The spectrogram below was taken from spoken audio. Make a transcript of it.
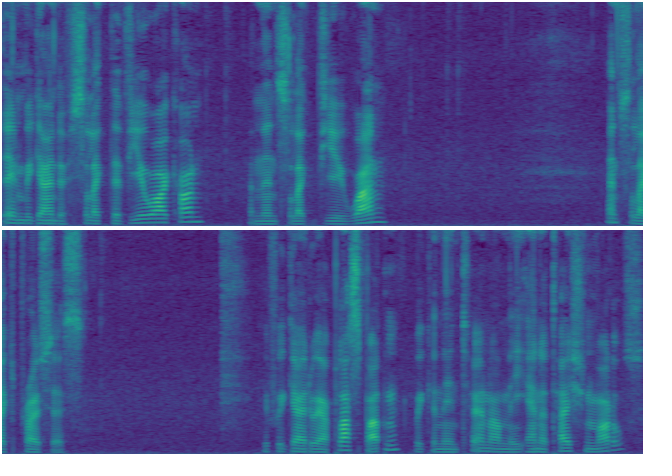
then we're going to select the view icon and then select view 1 and select process. If we go to our plus button we can then turn on the annotation models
